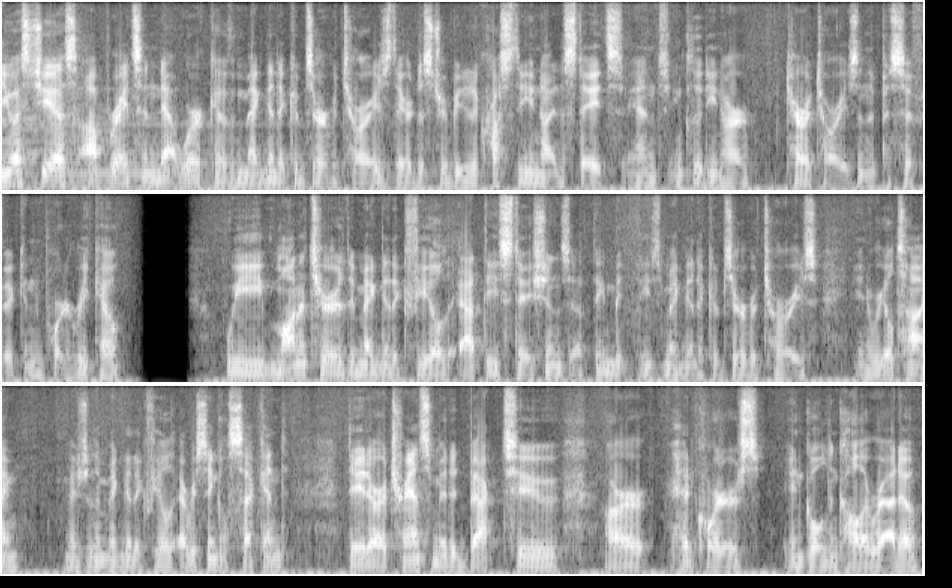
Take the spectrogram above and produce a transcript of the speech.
The USGS operates a network of magnetic observatories. They are distributed across the United States and including our territories in the Pacific and in Puerto Rico. We monitor the magnetic field at these stations, at the, these magnetic observatories in real time, measure the magnetic field every single second. Data are transmitted back to our headquarters in Golden, Colorado,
